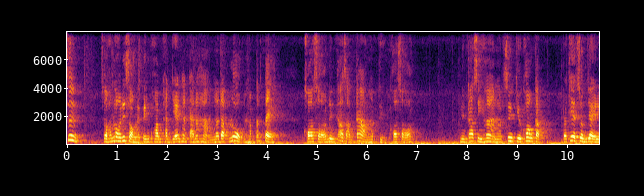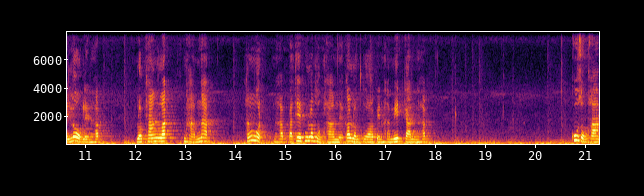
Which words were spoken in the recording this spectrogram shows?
ซึ่งสงครามโลกครั้งที่2เนี่ยเป็นความขัดแย้งทางการอาหารระดับโลกนะครับ ตั้งแต่คศ 1939 นะครับ ถึงคศ 1945 นะครับ ซึ่งเกี่ยวข้องกับประเทศส่วนใหญ่ในโลกเลยนะครับ รวมทั้งรัฐมหาอำนาจทั้งหมดนะครับ ประเทศผู้ร่วมสงครามเนี่ยก็รวมตัวเป็นพันธมิตรกันนะครับ คู่สงคราม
